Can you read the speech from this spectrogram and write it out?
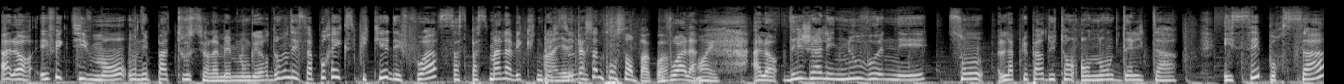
Alors effectivement, on n'est pas tous sur la même longueur d'onde et ça pourrait expliquer des fois ça se passe mal avec une Ah, Il personne. y a des personnes qu'on sent pas, quoi. Voilà. Alors déjà les nouveau-nés sont la plupart du temps en onde delta et c'est pour ça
